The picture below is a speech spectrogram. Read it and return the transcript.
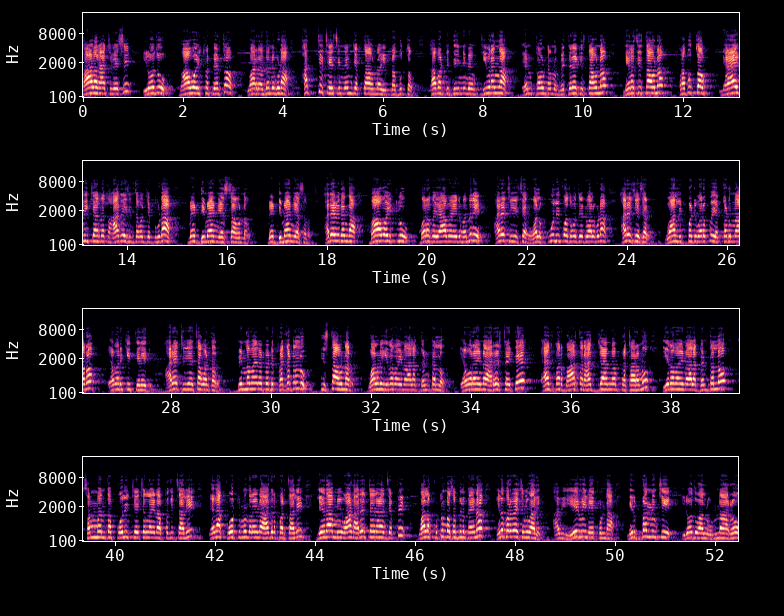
కాళరాచి వేసి ఈరోజు మావోయిస్టుల పేరుతో వారందరినీ కూడా హత్య చేసిందని చెప్తా ఉన్నాం ఈ ప్రభుత్వం. కాబట్టి దీన్ని మేము తీవ్రంగా ఎన్కౌంటర్ను వ్యతిరేకిస్తూ ఉన్నాం నిరసిస్తూ ఉన్నాం. ప్రభుత్వం న్యాయ విచారణకు ఆదేశించమని చెప్పి కూడా మేము డిమాండ్ చేస్తూ ఉన్నాం. మేము డిమాండ్ చేస్తున్నాం అదేవిధంగా మావోయిస్టులు మరొక యాభై ఐదు మందిని అరెస్ట్ చేశారు. వాళ్ళు కూలీ కోసం వచ్చిన వాళ్ళు కూడా అరెస్ట్ చేశారు. వాళ్ళు ఇప్పటి వరకు ఎక్కడున్నారో ఎవరికీ తెలియదు. అరెస్ట్ చేస్తామంటారు. భిన్నమైనటువంటి ప్రకటనలు ఇస్తూ ఉన్నారు. వాళ్ళని ఇరవై నాలుగు గంటల్లో ఎవరైనా అరెస్ట్ అయితే యాజ్ పర్ భారత రాజ్యాంగం ప్రకారము ఇరవై నాలుగు గంటల్లో సంబంధ పోలీస్ స్టేషన్లో అయినా అప్పగించాలి లేదా కోర్టు ముందరైనా హాజరుపరచాలి లేదా మీ వాడు అరెస్ట్ అయినాడని చెప్పి వాళ్ళ కుటుంబ సభ్యులకైనా ఇన్ఫర్మేషన్ ఇవ్వాలి. అవి ఏమీ లేకుండా నిర్బంధించి ఈరోజు వాళ్ళు ఉన్నారో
